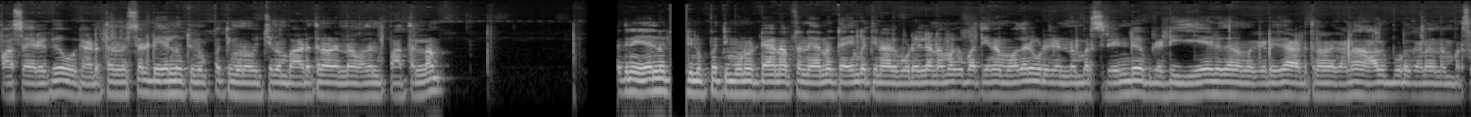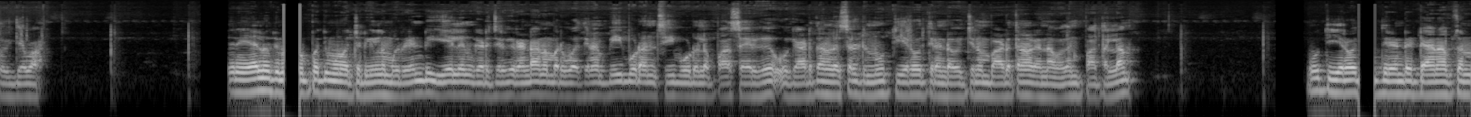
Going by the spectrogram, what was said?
பாஸ் ஆகிருக்கு ஓகே அடுத்த ரிசல்ட் எழுநூற்றி முப்பத்தி மூணு வச்சு நம்ம அடுத்த நாள் என்ன வருதுன்னு பார்த்துடலாம் பார்த்தீங்கன்னா எழுநூற்றி முப்பத்தி மூணு டேன் ஆப்ஷன் இரநூத்தி ஐம்பத்தி நாலு போர்டில் நமக்கு பார்த்தீங்கன்னா முதல் உடைய ரெண்டு நம்பர்ஸ் ரெண்டு பிள்ளாட்டி ஏழு தான் நமக்கு கிடைக்குது அடுத்த நாளுக்கான ஆல் போர்டுக்கான நம்பர்ஸ் ஓகேவா எழுநூற்றி முப்பத்தி மூணு வச்சடிகள் நமக்கு ரெண்டு ஏழுன்னு கிடச்சிருக்கு. ரெண்டாம் நம்பர் பார்த்தீங்கன்னா பி போர்டு அண்ட் சி போர்டில் பாஸ் ஆயிருக்கு. ஓகே அடுத்த நாள் ரிசல்ட் நூற்றி இருபத்தி ரெண்டை வச்சு நம்ம அடுத்த நாள் என்ன ஆகுதுன்னு பார்த்தலாம் நூற்றி இருபத்தி ரெண்டு டேன் ஆப்ஷன்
